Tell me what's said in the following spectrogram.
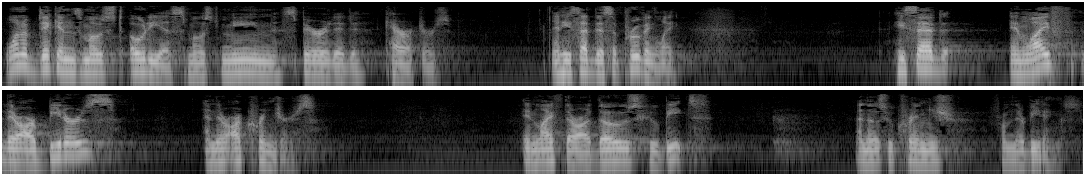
One of Dickens' most odious, most mean spirited characters, and he said this approvingly. He said, In life, there are beaters and there are cringers. In life, there are those who beat and those who cringe from their beatings.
